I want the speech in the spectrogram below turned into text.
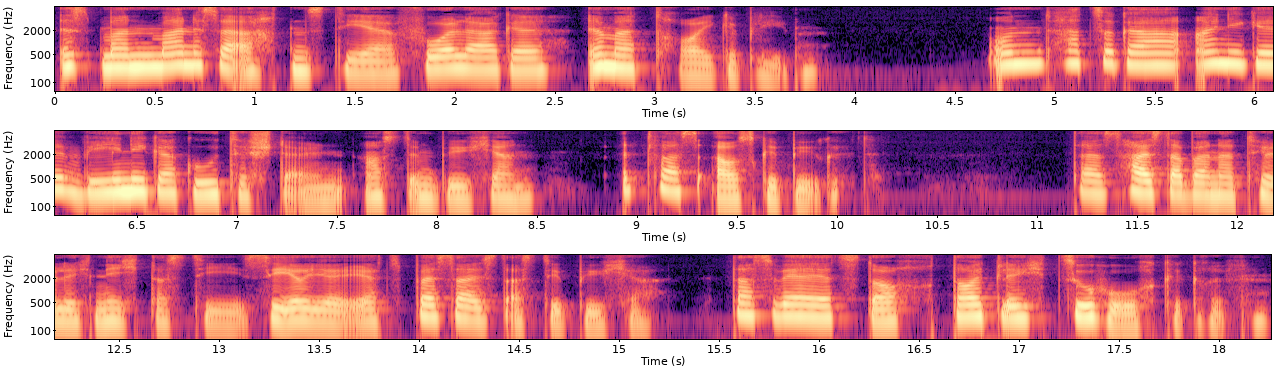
ist man meines Erachtens der Vorlage immer treu geblieben und hat sogar einige weniger gute Stellen aus den Büchern etwas ausgebügelt. Das heißt aber natürlich nicht, dass die Serie jetzt besser ist als die Bücher. Das wäre jetzt doch deutlich zu hoch gegriffen.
